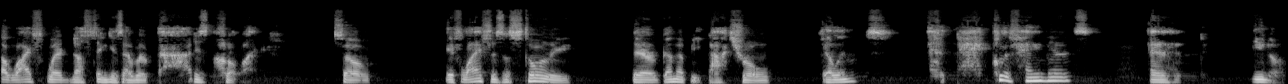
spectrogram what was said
A life where nothing is ever bad is not a life. So if life is a story, there are gonna be natural villains and cliffhangers and, you know,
